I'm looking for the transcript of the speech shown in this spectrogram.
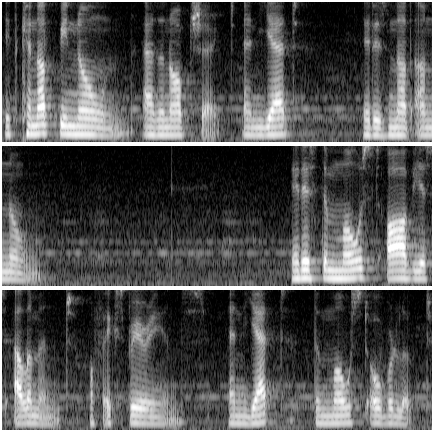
It cannot be known as an object, and yet it is not unknown. It is the most obvious element of experience, and yet the most overlooked.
